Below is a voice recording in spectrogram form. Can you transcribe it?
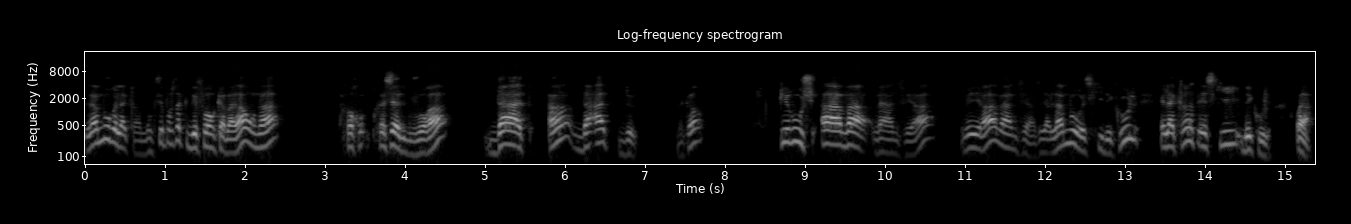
l'amour et la crainte. Donc, c'est pour ça que des fois en Kabbalah, on a chesed gvura, Da'at 1, Da'at 2. D'accord? Pirouche Ahava Ve'anfea, c'est-à-dire l'amour est ce qui découle et la crainte est ce qui découle. Voilà.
